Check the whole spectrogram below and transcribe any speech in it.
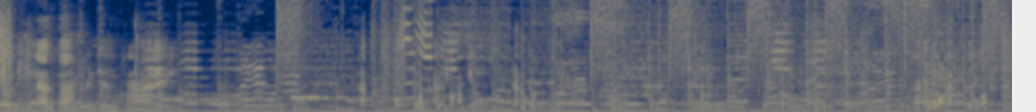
ตัวนี้หน้าตาเป็นอย่างไรห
